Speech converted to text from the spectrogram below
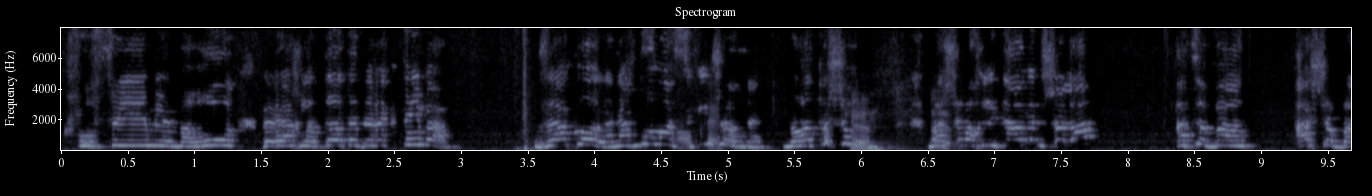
כפופים למרות והחלטות הדירקטיבה. זה הכל, אנחנו המעסיקים אוקיי. שלכם, מאוד פשוט. כן. מה אז- שמחליטה הממשלה, הצבא, השב"כ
